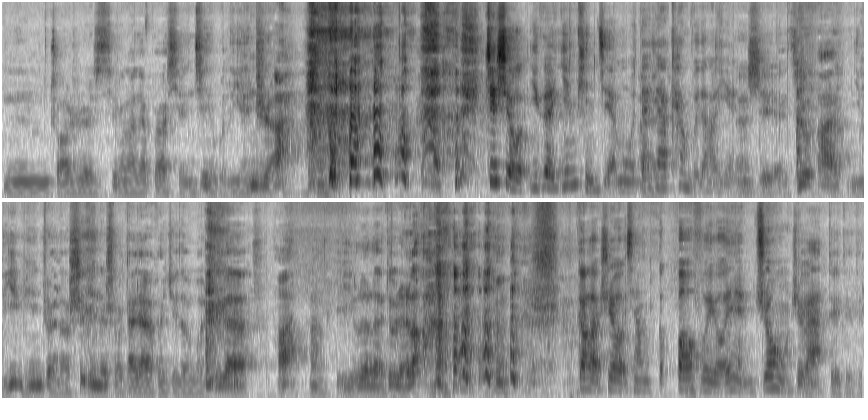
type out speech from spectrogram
嗯，主要是希望大家不要嫌弃我的颜值啊。这是一个音频节目，大家看不到颜值，就怕你的音频转到视频的时候，大家会觉得我这个啊啊，给乐乐丢人了。高老师偶像包袱有点重，是吧？对对对。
